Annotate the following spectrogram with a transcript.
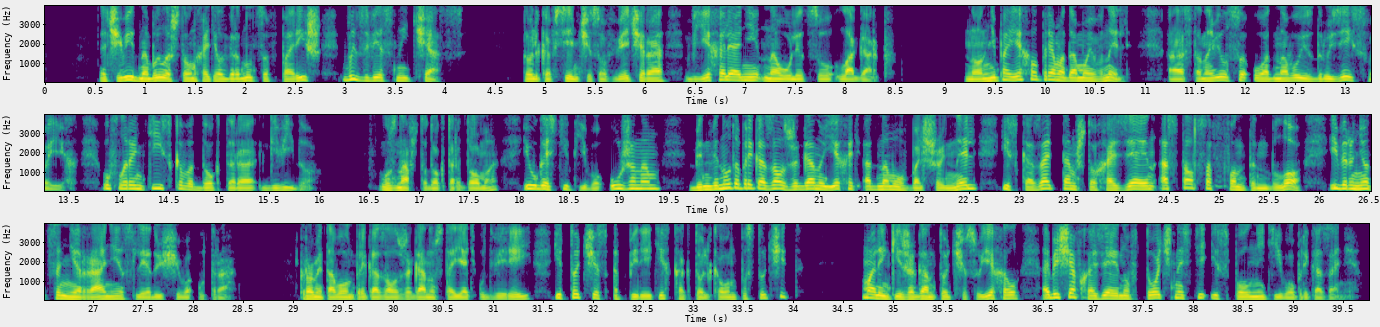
Очевидно было, что он хотел вернуться в Париж в известный час. Только в семь часов вечера въехали они на улицу Лагарб. Но он не поехал прямо домой в Нель, а остановился у одного из друзей своих, у флорентийского доктора Гвидо. Узнав, что доктор дома, и угостит его ужином, Бенвенуто приказал Жигану ехать одному в Большой Нель и сказать там, что хозяин остался в Фонтенбло и вернется не ранее следующего утра. Кроме того, он приказал Жигану стоять у дверей и тотчас отпереть их, как только он постучит. Маленький Жиган тотчас уехал, обещав хозяину в точности исполнить его приказание.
